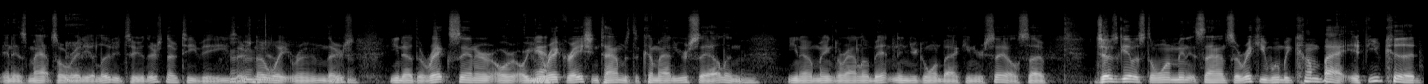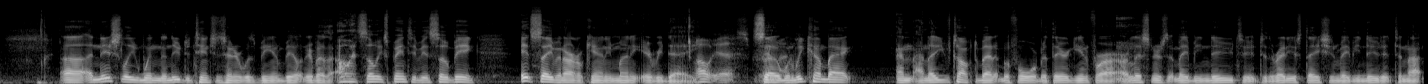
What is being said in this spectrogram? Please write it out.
and as Matt's already alluded to, there's no TVs, there's mm-hmm. no weight room, there's mm-hmm. you know the rec center or, or your Yeah. recreation time is to come out of your cell and you know mingle around a little bit, and then you're going back in your cell. So Joe's give us the one minute sign. So Ricky, when we come back, if you could. Uh, initially, when the new detention center was being built, everybody's like, "Oh, it's so expensive, it's so big." It's saving Iredell County money every day. Oh yes. So very when we come back, and I know you've talked about it before, but there again, for our, our listeners that may be new to, to the radio station, maybe new to, to not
